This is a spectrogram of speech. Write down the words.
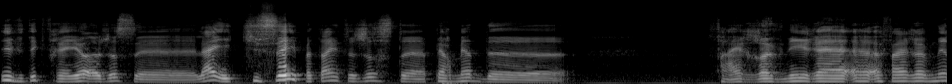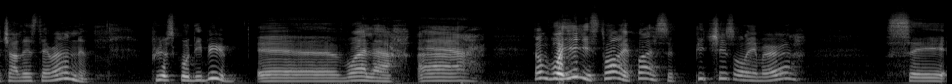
éviter que Freya juste euh, là et qui sait peut-être juste euh, permettre de faire revenir, euh, euh, faire revenir Charles Theron plus qu'au début. Euh, voilà. comme vous voyez, l'histoire n'est pas à se pitcher sur les murs. C'est.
